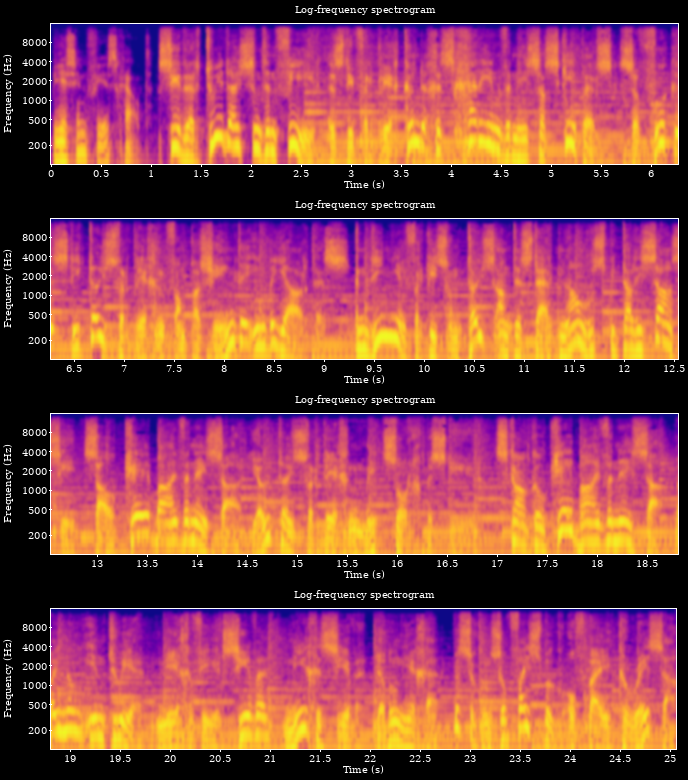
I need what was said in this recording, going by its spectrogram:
BSNV's geld. Sedert 2004 is die verpleegkundiges Gerry en Vanessa Skeepers se fokus die tuisverpleging van pasiënte en bejaardes. Indien jy verkies om tuis aan te sterk na hospitalisasie, sal Care by Vanessa jou tuisverpleging met sorg bestuur. Skakel Care by Vanessa by 012 947 9799. Besoek ons op Facebook of by caressa.co.za.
